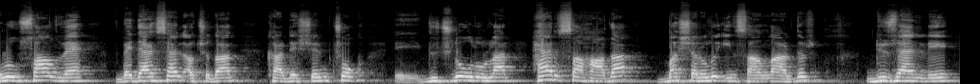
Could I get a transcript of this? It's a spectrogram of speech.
ruhsal ve bedensel açıdan kardeşlerim çok e, güçlü olurlar. Her sahada başarılı insanlardır. Düzenli,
